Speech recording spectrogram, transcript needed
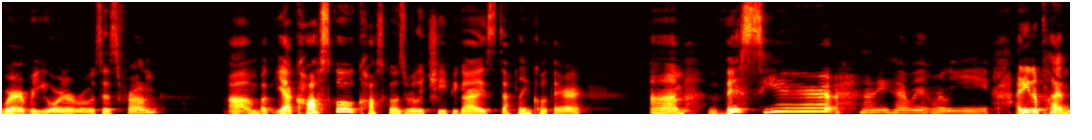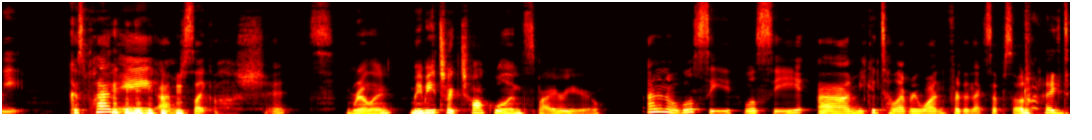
wherever you order roses from. Um, but yeah, Costco. Costco is really cheap. You guys definitely go there. Um, this year I haven't really. I need a plan B because plan A, I'm just like, oh shit. Really? Maybe TikTok will inspire you. I don't know. We'll see. We'll see. Um, you can tell everyone for the next episode what I did.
